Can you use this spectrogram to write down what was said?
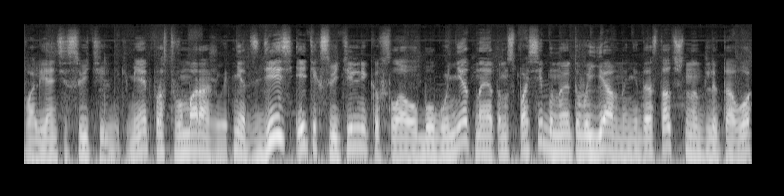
в альянсе светильники. Меня это просто вымораживает. Нет, здесь этих светильников, слава богу, нет. На этом спасибо, но этого явно недостаточно для того,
